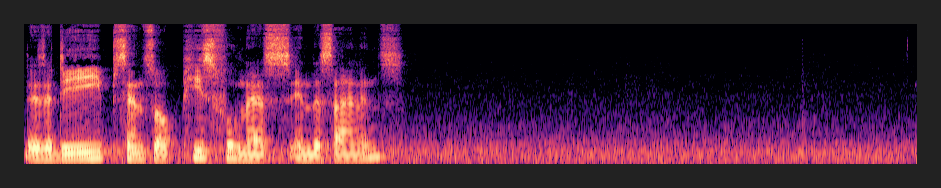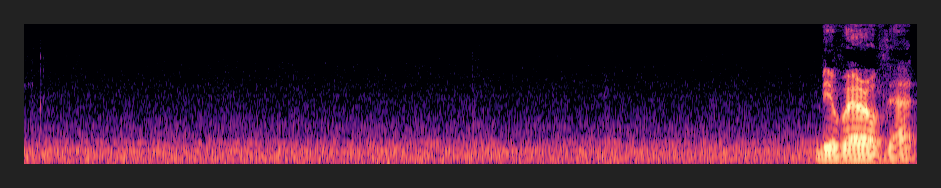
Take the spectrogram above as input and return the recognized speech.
There's a deep sense of peacefulness in the silence. Be aware of that.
